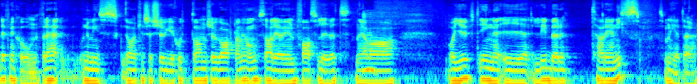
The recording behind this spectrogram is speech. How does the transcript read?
definition, för det här, om du minns, det var kanske 2017, 2018 en gång, så hade jag ju en fas i livet när jag Mm. var, var djupt inne i libertarianism, som det heter.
